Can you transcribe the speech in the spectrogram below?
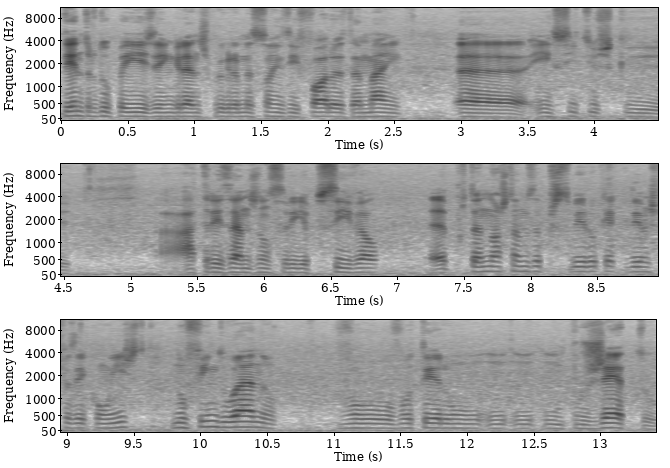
dentro do país em grandes programações e fora também uh, em sítios que há três anos não seria possível. Uh, portanto, nós estamos a perceber o que é que podemos fazer com isto. No fim do ano vou, vou ter um, um, um projeto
